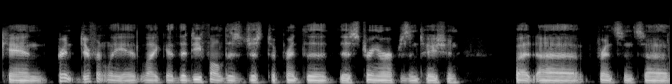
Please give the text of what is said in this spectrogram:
can print differently. It, like the default is just to print the, the string representation. But uh, for instance, uh,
